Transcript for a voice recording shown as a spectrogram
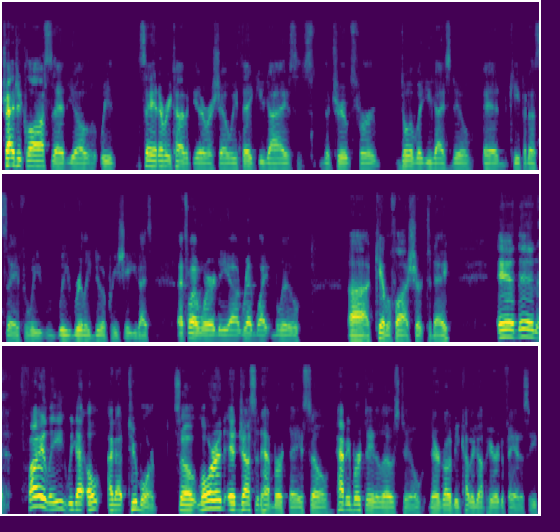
tragic loss, and you know we say it every time at the end of our show. We thank you guys, the troops, for doing what you guys do and keeping us safe. We we really do appreciate you guys. That's why I'm wearing the uh, red, white, blue uh, camouflage shirt today. And then finally, we got oh, I got two more. So Lauren and Justin have birthdays. So happy birthday to those two. They're going to be coming up here into fantasy.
